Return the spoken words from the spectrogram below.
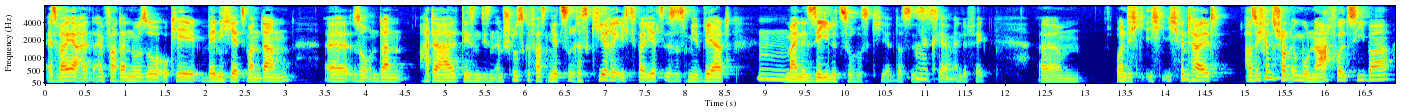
Es war ja halt einfach dann nur so, okay, wenn nicht jetzt, wann dann? Äh, so, und dann hat er halt diesen, diesen Entschluss gefasst, jetzt riskiere ich's, weil jetzt ist es mir wert, meine Seele zu riskieren. Das ist es Mhm. Okay. ja im Endeffekt. Ähm, und ich, ich, ich finde halt, also ich finde es schon irgendwo nachvollziehbar,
